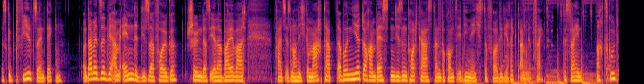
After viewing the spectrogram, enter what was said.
Es gibt viel zu entdecken. Und damit sind wir am Ende dieser Folge. Schön, dass ihr dabei wart. Falls ihr es noch nicht gemacht habt, abonniert doch am besten diesen Podcast, dann bekommt ihr die nächste Folge direkt angezeigt. Bis dahin, macht's gut.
